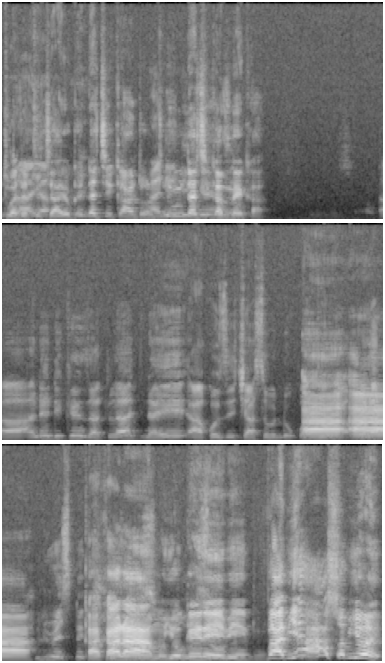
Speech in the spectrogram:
Tubadde Lutaya, tukyayogedde kikantono And tuli Eddie mudakika Kenzo. mmeka uh, and Eddie Kenzo at large naye akoze ekyasobodde Ah, ah, his yogera ebintu. Va byasobye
